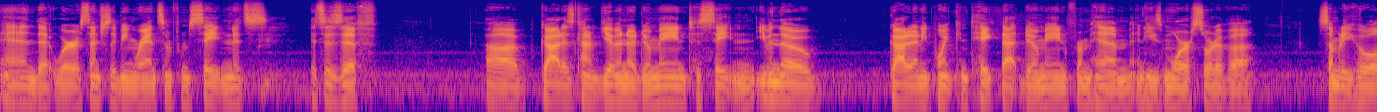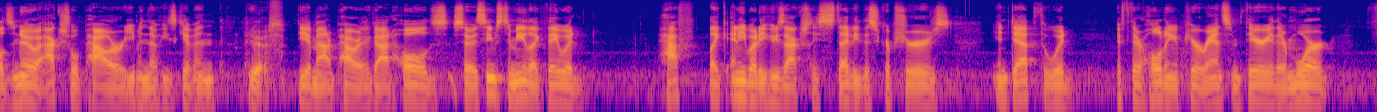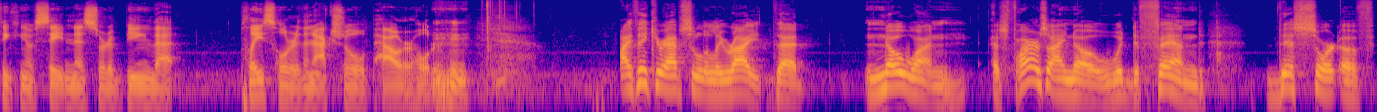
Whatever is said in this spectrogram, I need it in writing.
and that we're essentially being ransomed from Satan, it's it's as if uh, God has kind of given a domain to Satan, even though God at any point can take that domain from him, and he's more sort of a somebody who holds no actual power, even though he's given Yes. the amount of power that God holds. So it seems to me like they would have, like anybody who's actually studied the scriptures in depth would, if they're holding a pure ransom theory, they're more thinking of Satan as sort of being that placeholder than actual power holder. I think you're absolutely right that no one, as far as I know, would defend this sort of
